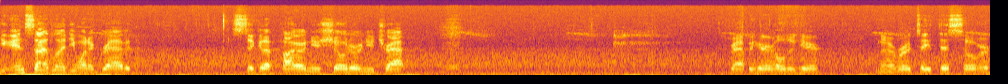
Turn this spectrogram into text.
your inside lead, you want to grab it, stick it up high on your shoulder and your trap. Grab it here, hold it here. Now rotate this over.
